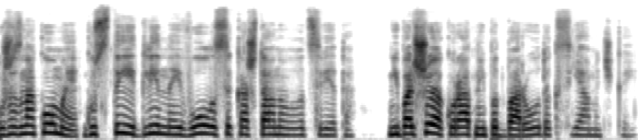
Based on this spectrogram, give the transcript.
Уже знакомые густые длинные волосы каштанового цвета. Небольшой аккуратный подбородок с ямочкой.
